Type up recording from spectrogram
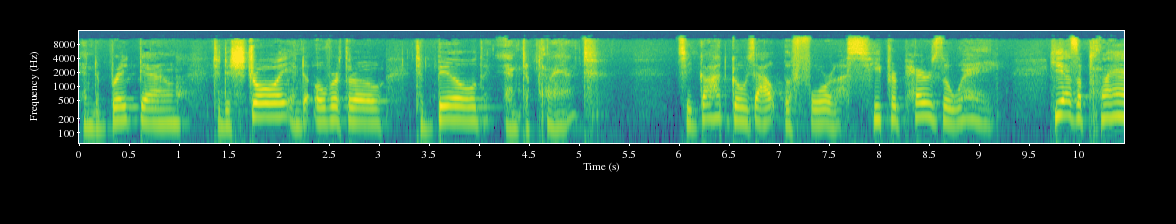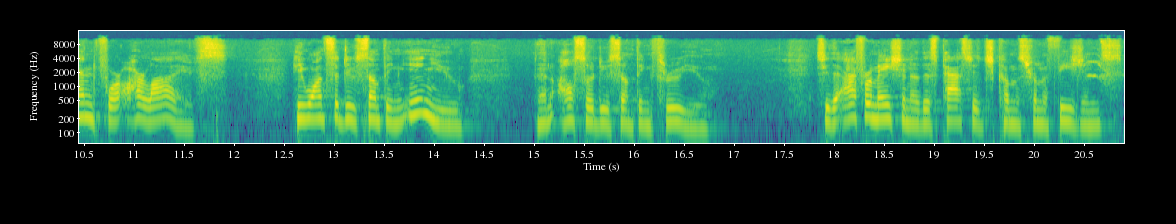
and to break down, to destroy and to overthrow, to build and to plant. See, God goes out before us, He prepares the way. He has a plan for our lives. He wants to do something in you, then also do something through you. See, the affirmation of this passage comes from Ephesians.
